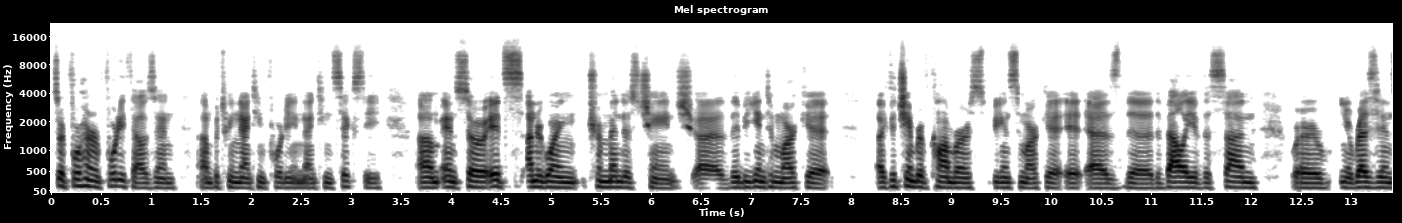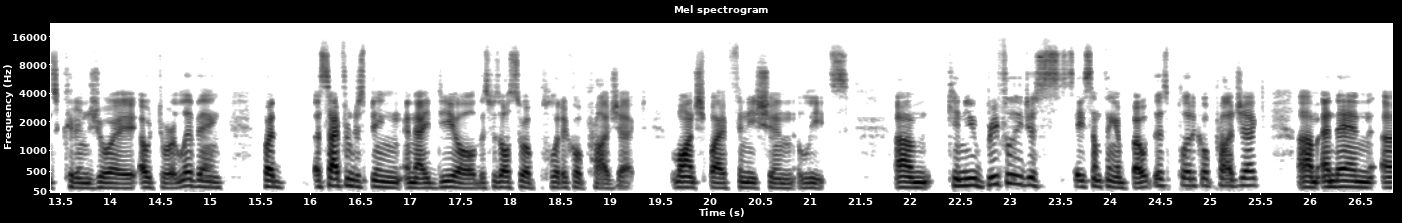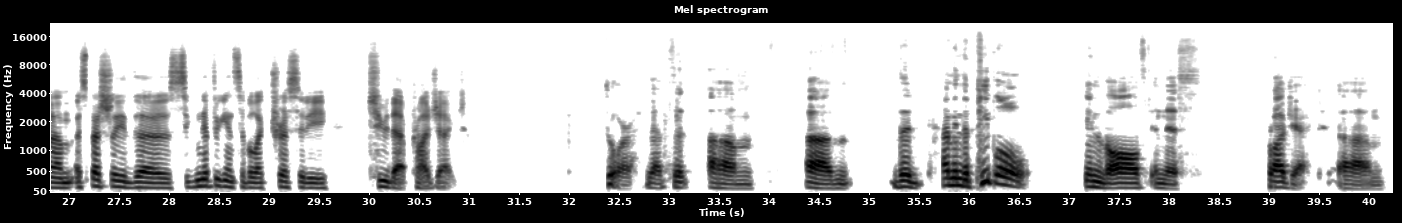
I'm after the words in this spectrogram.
sorry, 440,000 um, between 1940 and 1960. Um, and so it's undergoing tremendous change. Uh, they begin to market, like the Chamber of Commerce begins to market it as the, the Valley of the Sun, where you know residents could enjoy outdoor living. But aside from just being an ideal, this was also a political project launched by Phoenician elites. Um, can you briefly just say something about this political project, um, and then um, especially the significance of electricity to that project? Sure, that's it. Um, um, the I mean, the people involved in this project. Um,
